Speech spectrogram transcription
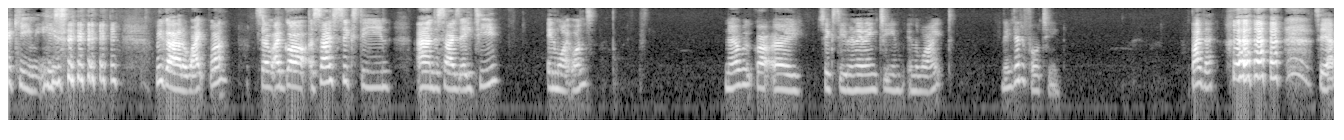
bikinis. we got a white one. So I've got a size 16 and a size 18 in white ones. Now we've got a 16 and an 18 in the white. Then get a 14. Bye then. so yeah,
